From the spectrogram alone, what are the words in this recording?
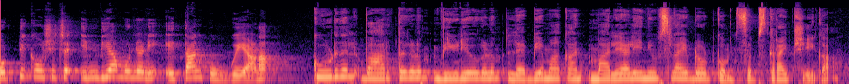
കൊട്ടിഘോഷിച്ച ഇന്ത്യ മുന്നണി എത്താൻ പോകുകയാണ്. കൂടുതൽ വാർത്തകളും വീഡിയോകളും ലഭ്യമാക്കാൻ Malayali News Live dot com subscribe ചെയ്യുക.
